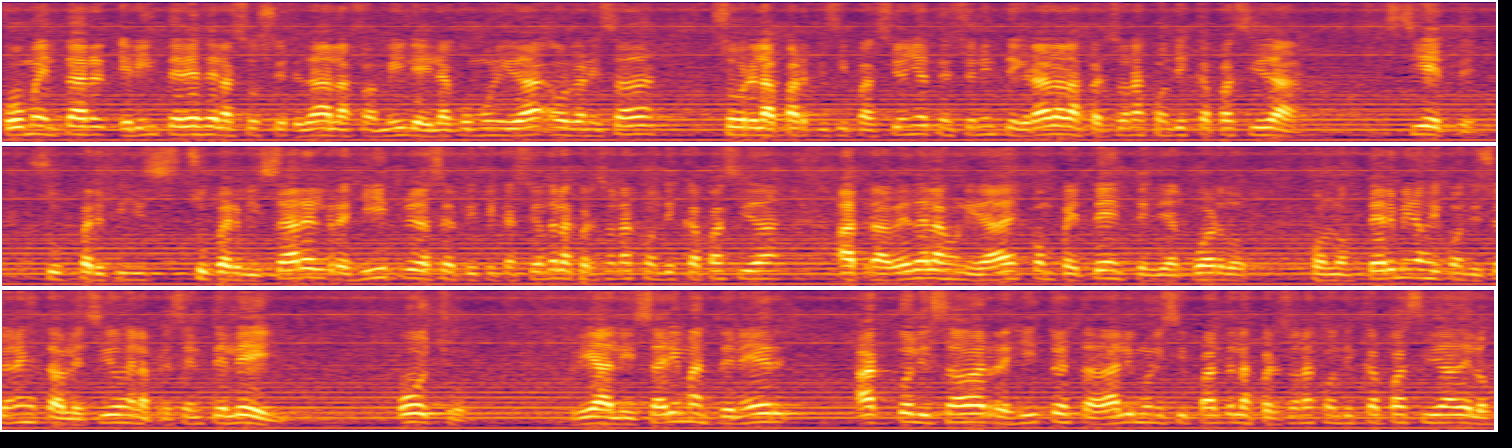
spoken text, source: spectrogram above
fomentar el interés de la sociedad, la familia y la comunidad organizada sobre la participación y atención integral a las personas con discapacidad. 7. Supervisar el registro y la certificación de las personas con discapacidad a través de las unidades competentes de acuerdo con los términos y condiciones establecidos en la presente ley. 8. Realizar y mantener actualizado el registro estatal y municipal de las personas con discapacidad de los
